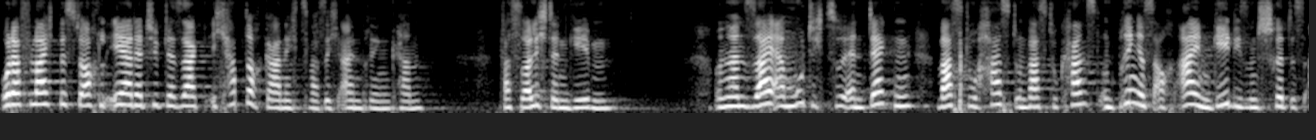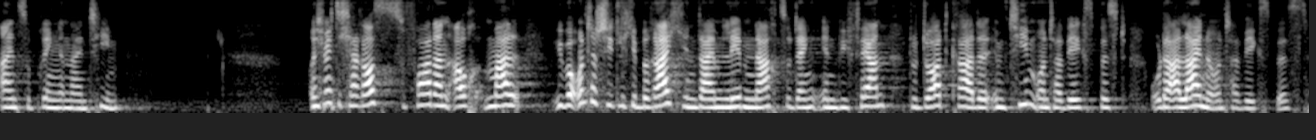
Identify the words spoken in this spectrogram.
Oder vielleicht bist du auch eher der Typ, der sagt, ich habe doch gar nichts, was ich einbringen kann. Was soll ich denn geben? Und dann sei ermutigt zu entdecken, was du hast und was du kannst und bring es auch ein. Geh diesen Schritt, es einzubringen in ein Team. Und ich möchte dich herauszufordern, auch mal über unterschiedliche Bereiche in deinem Leben nachzudenken, inwiefern du dort gerade im Team unterwegs bist oder alleine unterwegs bist.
